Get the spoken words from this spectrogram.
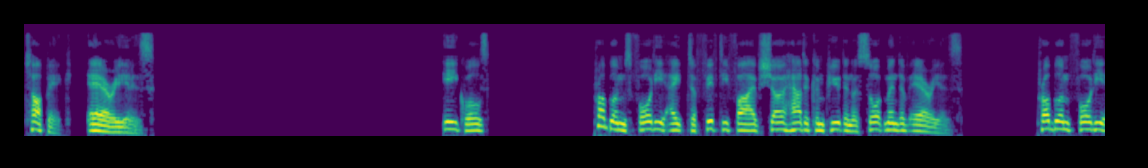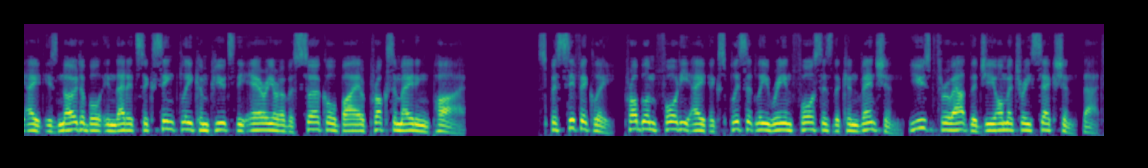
Topic: Areas. Equals. Problems 48 to 55 show how to compute an assortment of areas. Problem 48 is notable in that it succinctly computes the area of a circle by approximating pi. Specifically, problem 48 explicitly reinforces the convention used throughout the geometry section that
